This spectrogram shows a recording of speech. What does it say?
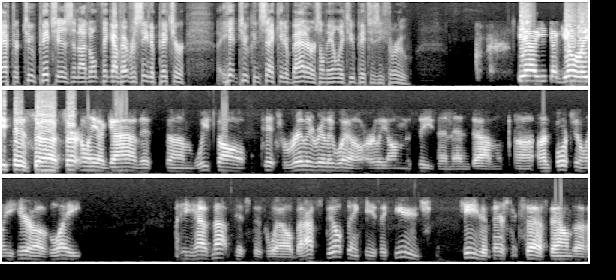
after two pitches, and I don't think I've ever seen a pitcher hit two consecutive batters on the only two pitches he threw. Yeah, yeah Gilreath is uh, certainly a guy that um, we saw pitch really, really well early on in the season, and um, uh, unfortunately, here of late, he has not pitched as well. But I still think he's a huge key to their success down the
